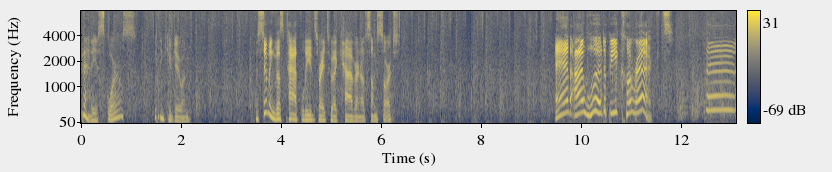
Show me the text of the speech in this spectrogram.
Get out of here, squirrels. What do you think you're doing? Assuming this path leads right to a cavern of some sort. And I would be correct. Eh.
